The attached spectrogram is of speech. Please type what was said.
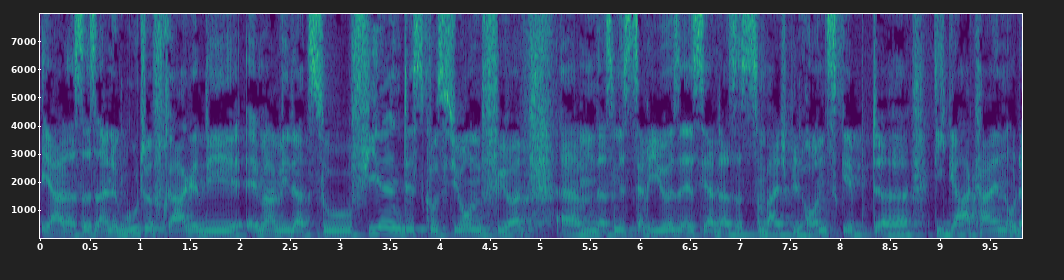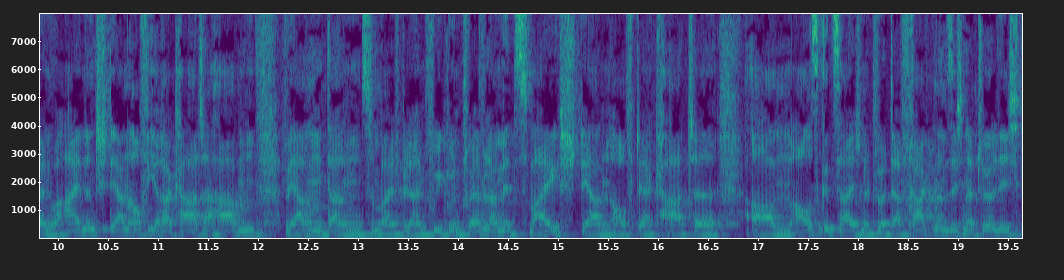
Ja, das ist eine gute Frage, die immer wieder zu vielen Diskussionen führt. Ähm, das Mysteriöse ist ja, dass es zum Beispiel Hons gibt, äh, die gar keinen oder nur einen Stern auf ihrer Karte haben, während dann zum Beispiel ein Frequent Traveler mit zwei Sternen auf der Karte ähm, ausgezeichnet wird. Da fragt man sich natürlich,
